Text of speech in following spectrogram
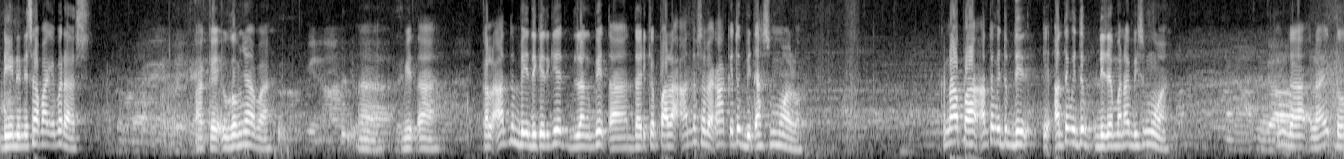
di Indonesia pakai beras? Pakai. Hukumnya apa? Nah, bid'ah. Kalau antum dikit-dikit bilang bid'ah, dari kepala antum sampai kaki itu bid'ah semua loh. Kenapa? Antum hidup di antum hidup di zaman Nabi semua? Enggak, lah itu.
